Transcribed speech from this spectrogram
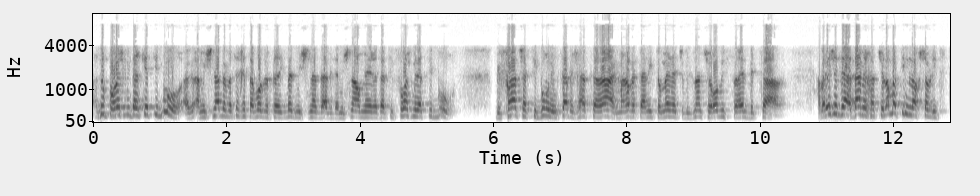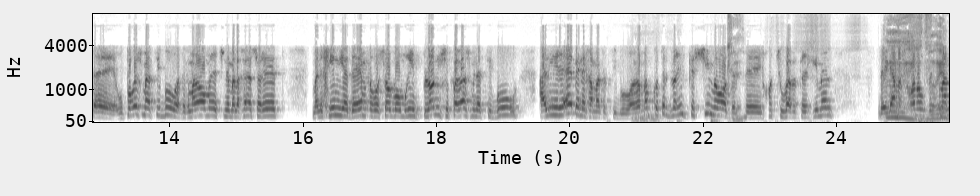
אז הוא פורש מדרכי ציבור. המשנה במסכת אבות בפרק ב' משנה ד', המשנה אומרת, אל תפרוש מן הציבור. בפרט שהציבור נמצא בשעת צרה, הגמרא בתענית אומרת שבזמן שרוב ישראל בצער. אבל יש איזה אדם אחד שלא מתאים לו עכשיו להצטער, הוא פורש מהציבור, אז הגמרא אומרת שני מלאכי השרת מניחים ידיהם על ראשו ואומרים, פלוני שפרש מן הציבור, אל יראה בנחמת הציבור. הרמב"ם כותב דברים קשים מאוד כן. בהלכות תשובה בפרק ג', וגם אחרונו בזמן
